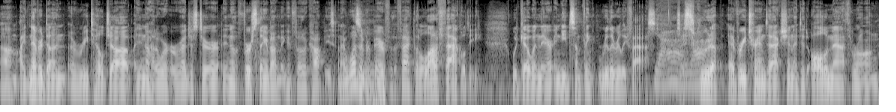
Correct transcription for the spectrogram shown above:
Um, I'd never done a retail job. I didn't know how to work a register. I didn't know the first thing about making photocopies. And I wasn't prepared for the fact that a lot of faculty would go in there and need something really, really fast. Yeah, so I yeah. screwed up every transaction. I did all the math wrong.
